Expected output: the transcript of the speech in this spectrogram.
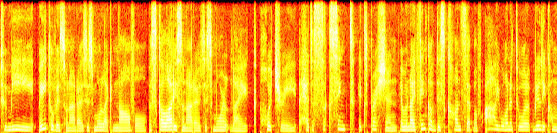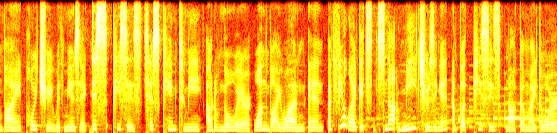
to me, Beethoven sonatas is more like novel, but Scarlatti sonatas is more like poetry. It has a succinct expression. And when I think of this concept of, ah, I wanted to really combine poetry with music, these pieces just came to me out of nowhere, one by one. And I feel like it's, it's not me choosing it, but pieces knock on my door.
